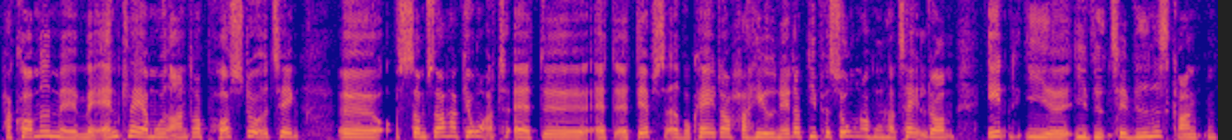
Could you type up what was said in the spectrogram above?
har kommet med, med anklager mod andre påståede ting, øh, som så har gjort, at, øh, at, at Debs advokater har hævet netop de personer, hun har talt om, ind i, øh, i til vidneskranken.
